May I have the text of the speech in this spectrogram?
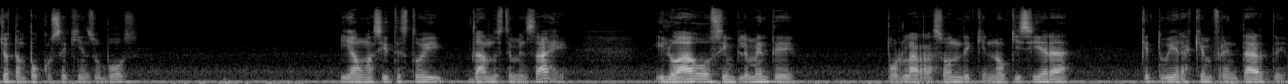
Yo tampoco sé quién sos vos. Y aún así te estoy dando este mensaje. Y lo hago simplemente por la razón de que no quisiera que tuvieras que enfrentarte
